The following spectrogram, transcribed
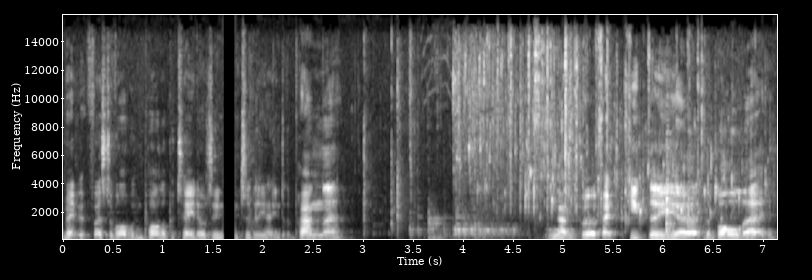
maybe first of all we can pour the potatoes into the Okay. into the pan there. That's perfect. Keep the uh, the bowl there,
